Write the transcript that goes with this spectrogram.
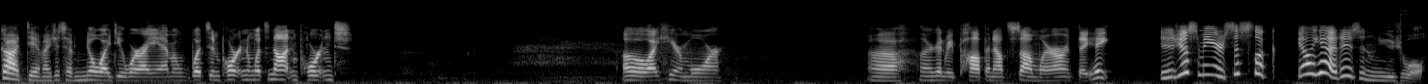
God damn, I just have no idea where I am and what's important and what's not important. Oh, I hear more. Uh, they're gonna be popping out somewhere, aren't they? Hey, is it just me or does this look... Oh, yeah, it is unusual.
